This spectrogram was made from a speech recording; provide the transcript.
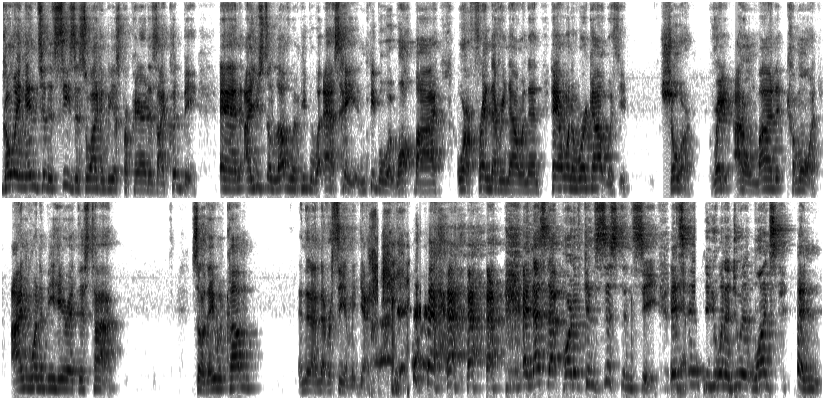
going into the season so I can be as prepared as I could be. And I used to love when people would ask, hey, and people would walk by or a friend every now and then, hey, I want to work out with you. Sure, great. I don't mind it. Come on. I'm going to be here at this time. So they would come and then I never see him again. and that's that part of consistency. It's yep. you want to do it once and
